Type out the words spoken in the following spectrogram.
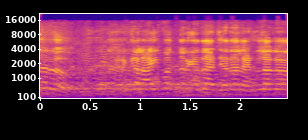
వెనకాల ఆగిపోతారు కదా జనాలు ఎండలను.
